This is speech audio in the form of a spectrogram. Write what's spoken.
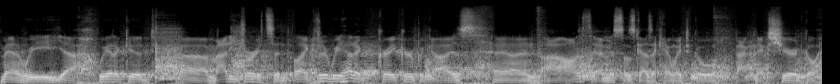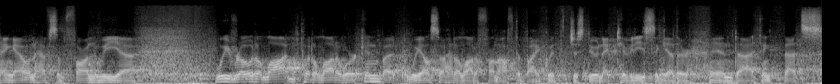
man, we yeah, we had a good uh, Matty Jorgensen. Like we had a great group of guys, and uh, honestly, I miss those guys. I can't wait to go back next year and go hang out and have some fun. We uh, we rode a lot and put a lot of work in, but we also had a lot of fun off the bike with just doing activities together. And uh, I think that's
